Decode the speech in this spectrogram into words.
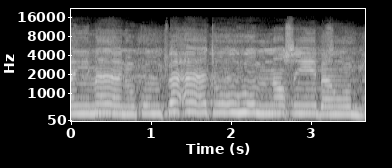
أيمانكم فآتوهم نصيبهم.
